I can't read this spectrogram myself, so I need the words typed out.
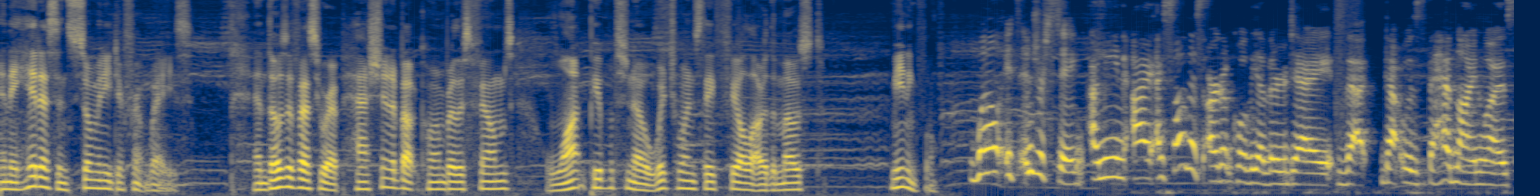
and they hit us in so many different ways. And those of us who are passionate about Coen brothers films want people to know which ones they feel are the most meaningful. Well, it's interesting. I mean, I, I, saw this article the other day that that was the headline was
